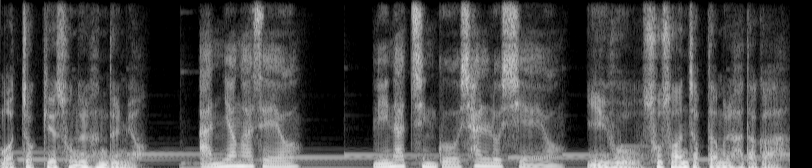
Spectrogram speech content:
멋쩍게 손을 흔들며 안녕하세요. 리나 친구 샬롯이에요. 이후 소소한 잡담을 하다가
